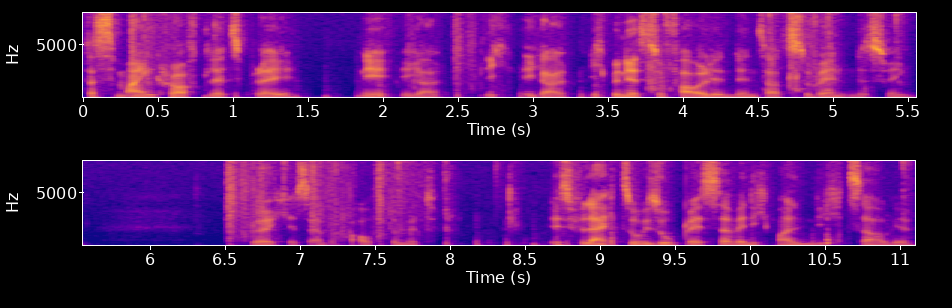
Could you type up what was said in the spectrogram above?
das Minecraft Let's Play... Nee, egal. Ich, egal. Ich bin jetzt zu faul, den, den Satz zu beenden, deswegen höre ich jetzt einfach auf damit. Ist vielleicht sowieso besser, wenn ich mal nichts sage,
